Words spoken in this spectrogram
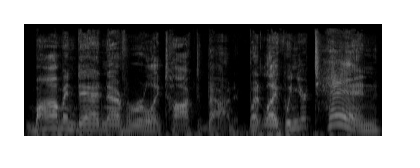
Mom and Dad never really talked about it, but like when you're ten,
